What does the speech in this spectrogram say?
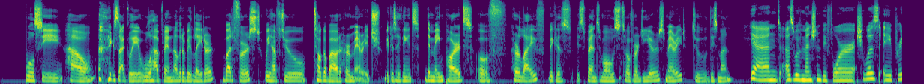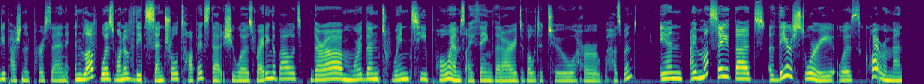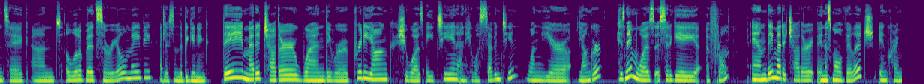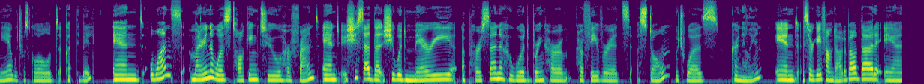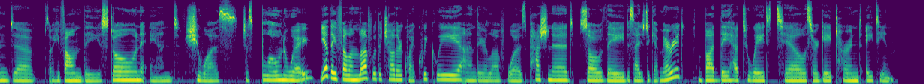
We'll see how exactly it will happen a little bit later. But first, we have to talk about her marriage because I think it's the main part of her life because it spends most of her years married to this man. Yeah, and as we've mentioned before, she was a pretty passionate person, and love was one of the central topics that she was writing about. There are more than 20 poems, I think, that are devoted to her husband. And I must say that their story was quite romantic and a little bit surreal, maybe, at least in the beginning. They met each other when they were pretty young. She was 18 and he was 17, one year younger. His name was Sergei Efron. And they met each other in a small village in Crimea, which was called Koktebel. And once Marina was talking to her friend, and she said that she would marry a person who would bring her her favorite stone, which was carnelian. And Sergei found out about that, and uh, so he found the stone, and she was just blown away. Yeah, they fell in love with each other quite quickly, and their love was passionate. So they decided to get married, but they had to wait till Sergei turned 18.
